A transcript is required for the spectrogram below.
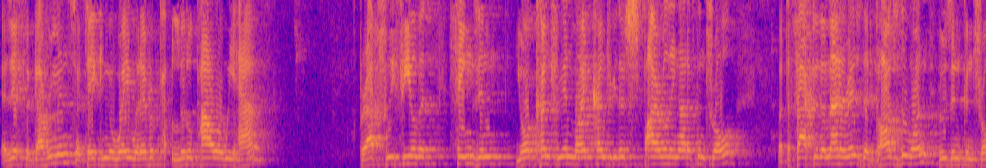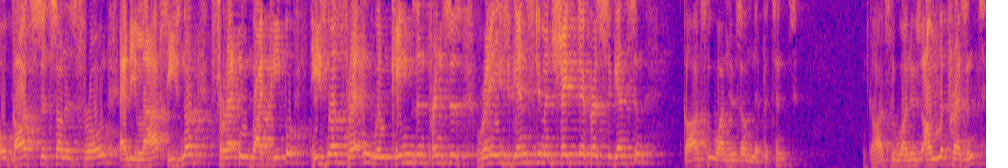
as if the governments are taking away whatever little power we have. Perhaps we feel that things in your country and my country they're spiraling out of control. But the fact of the matter is that God's the one who's in control. God sits on his throne and he laughs. He's not threatened by people. He's not threatened when kings and princes rage against him and shake their fists against him. God's the one who's omnipotent. God's the one who's omnipresent.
